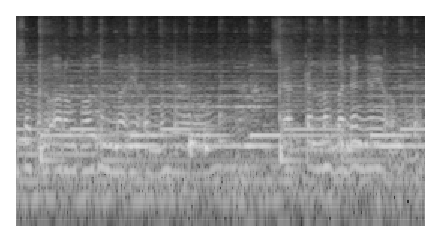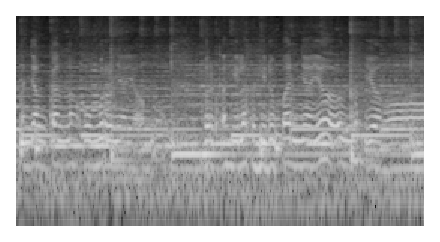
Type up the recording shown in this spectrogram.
dosa kedua orang tua hamba ya Allah ya Allah. Sehatkanlah badannya ya Allah. Panjangkanlah umurnya ya Allah. Berkahilah kehidupannya ya Allah ya Allah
